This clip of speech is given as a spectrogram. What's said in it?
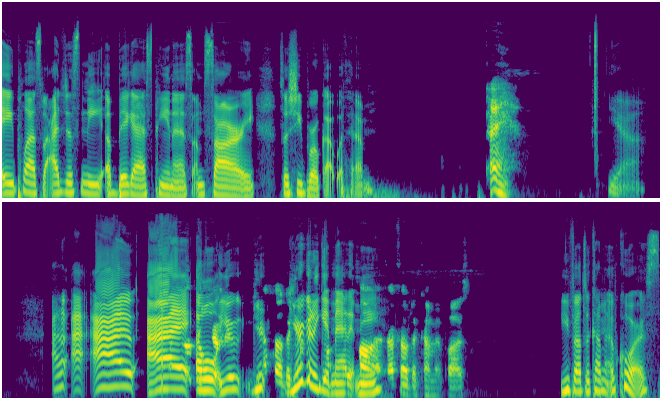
A plus, but I just need a big ass penis. I'm sorry. So she broke up with him. Damn. Yeah. I I I, I oh you're you're I felt the you're gonna get mad at me. pause. I felt the comment pause. You felt it comment, of course.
